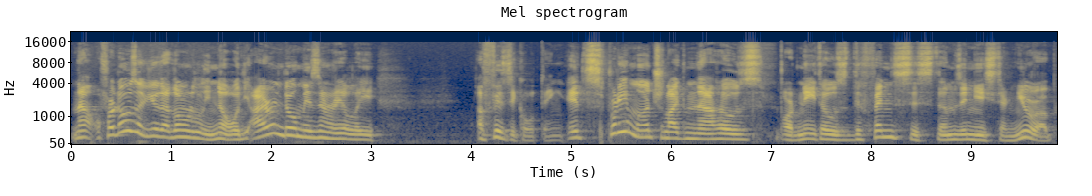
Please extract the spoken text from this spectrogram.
Now, for those of you that don't really know, the Iron Dome isn't really a physical thing. It's pretty much like NATO's or NATO's defense systems in Eastern Europe.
